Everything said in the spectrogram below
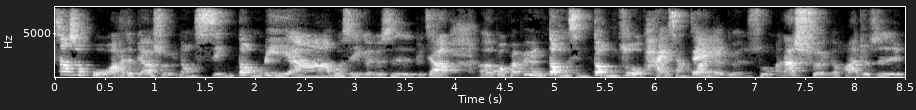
像是火啊，它就比较属于那种行动力啊，或是一个就是比较呃，包括运动型动作派相关的元素嘛。那水的话就是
